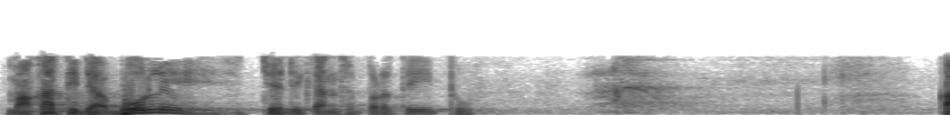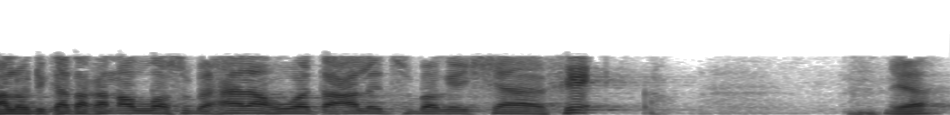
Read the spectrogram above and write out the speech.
Maka tidak boleh jadikan seperti itu. Kalau dikatakan Allah Subhanahu wa taala itu sebagai syafi' ya,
